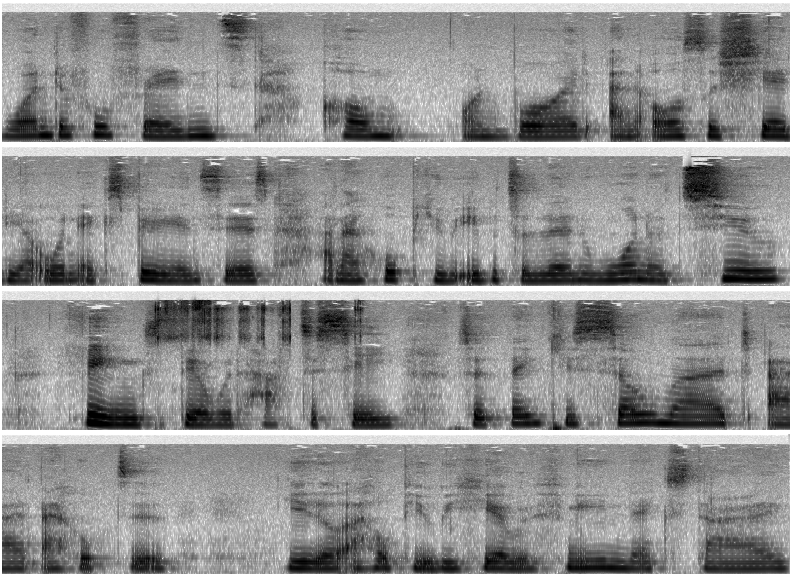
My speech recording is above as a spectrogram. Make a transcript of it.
wonderful friends come on board and also share their own experiences. And I hope you'll be able to learn one or two things they would have to say. So, thank you so much, and I hope to you know, I hope you'll be here with me next time.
